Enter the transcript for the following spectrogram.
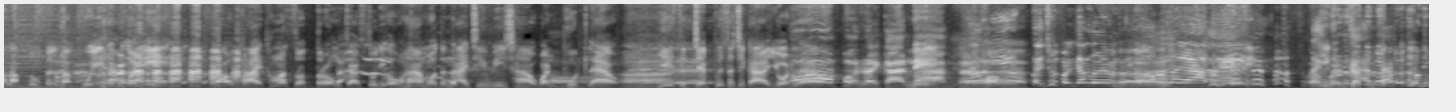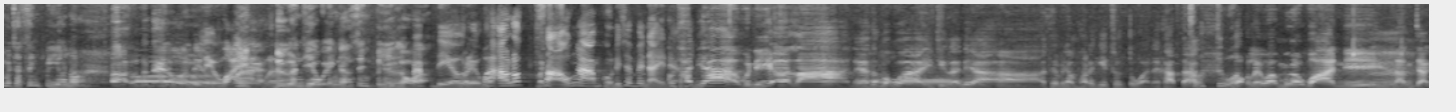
้อนรับสู่ตื่นมาคุยฮะวันนี้ เราถ่ายทอดสดตรงจากสตูดิโอ5โมเดิร์นไนทีวีเช้าวันพุธแล้ว 27 พฤศจิกายนแล้วอ๋อเปิดรายการนี่บ้างเออของใส่ชุดเหมือนกันเลยเหมือนพี่น้องเลยอะนี่ เออเหมือนกันอีแป๊บเดียวนี่มันจะสิ้นปีแล้วเนาะอะก็ได้รางวัลดีเร็วไวมากเลยเดือนเดียวเองนะสิ้นปีเขาแป๊อะบเดียวเร็วว่าเอาแล้วสาวงามของดิฉันไปไหนคุเนี่ณยธัญญาวันนี้เออลาเนี่ยต้องบอกว่าจริงๆแล้วเนี่ยอ่าเธอไปทำภารกิจส่วนตัวนะครับแต่ส่วนตัวบอกเลยว่าเมื่อวานนี้หลังจาก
